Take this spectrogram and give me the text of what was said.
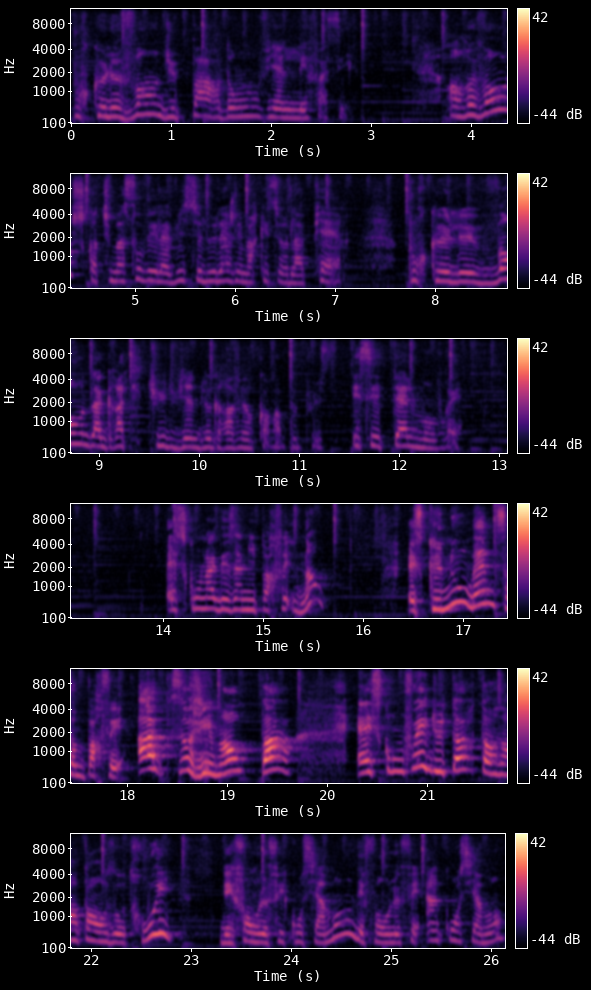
pour que le vent du pardon vienne l'effacer. En revanche, quand tu m'as sauvé la vie, celui-là, je l'ai marqué sur la pierre, pour que le vent de la gratitude vienne le graver encore un peu plus. Et c'est tellement vrai. Est-ce qu'on a des amis parfaits? Non. Est-ce que nous-mêmes sommes parfaits? Absolument pas. Est-ce qu'on fait du tort de temps en temps aux autres? Oui. Des fois, on le fait consciemment, des fois, on le fait inconsciemment.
